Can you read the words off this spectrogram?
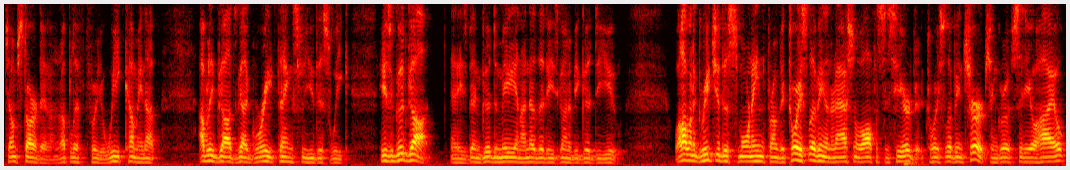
jump start and an uplift for your week coming up. I believe God's got great things for you this week. He's a good God, and He's been good to me, and I know that He's going to be good to you. Well, I want to greet you this morning from Victorious Living International offices here at Victorious Living Church in Grove City, Ohio.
